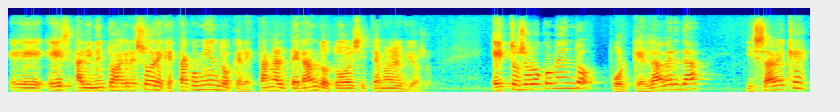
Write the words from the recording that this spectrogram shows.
eh, es alimentos agresores que está comiendo que le están alterando todo el sistema nervioso. Esto se lo comento porque es la verdad y ¿sabe qué?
